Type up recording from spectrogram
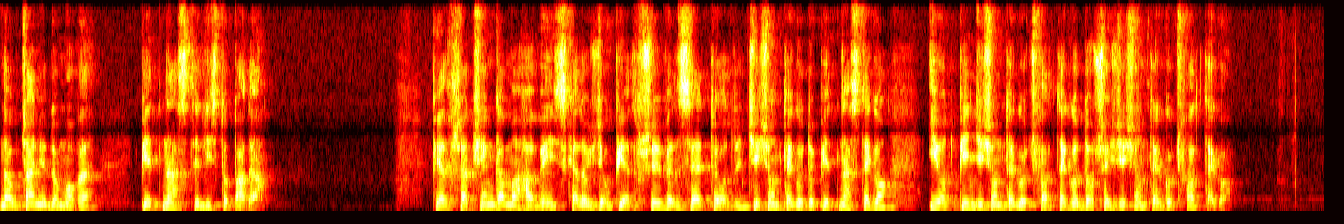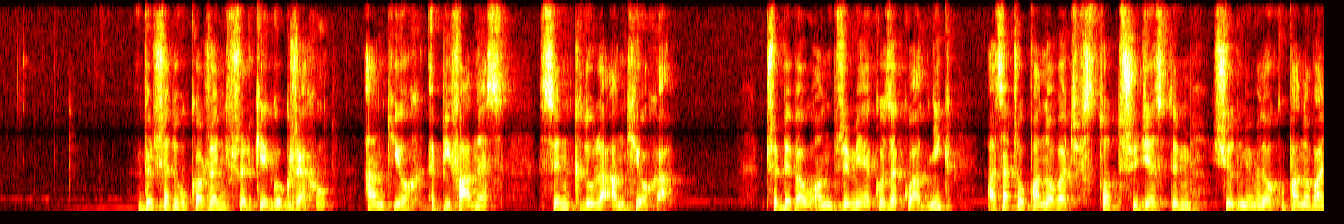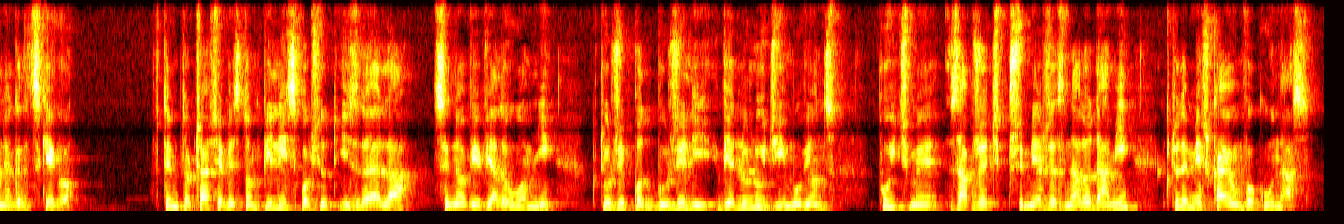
Nauczanie domowe. 15 listopada. Pierwsza Księga Machabejska, rozdział pierwszy, wersety od 10 do 15 i od 54 do 64. Wyszedł korzeń wszelkiego grzechu. Antioch Epifanes, syn króla Antiocha. Przebywał on w Rzymie jako zakładnik, a zaczął panować w 137 roku panowania greckiego. W tym to czasie wystąpili spośród Izraela synowie wiarołomni, którzy podburzyli wielu ludzi, mówiąc: Pójdźmy zawrzeć przymierze z narodami, które mieszkają wokół nas.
